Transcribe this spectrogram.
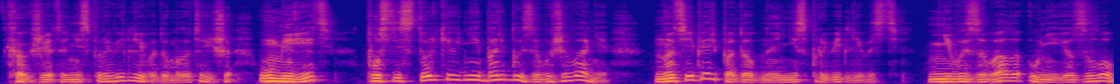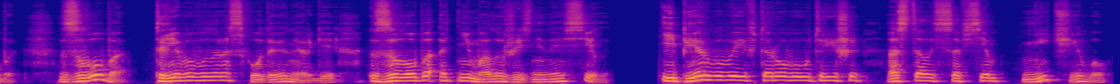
«Как же это несправедливо», – думала Триша, – «умереть после стольких дней борьбы за выживание». Но теперь подобная несправедливость не вызывала у нее злобы. Злоба требовало расхода энергии, злоба отнимала жизненные силы. И первого, и второго у Триши осталось совсем ничего.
